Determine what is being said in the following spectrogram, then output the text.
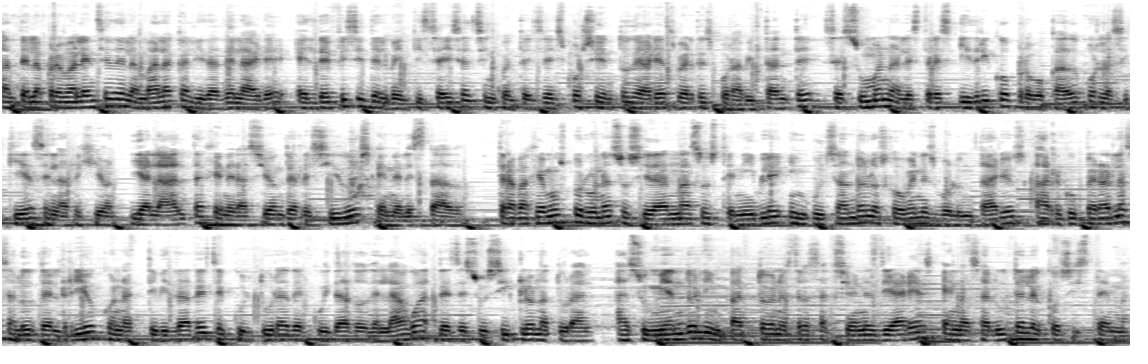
Ante la prevalencia de la mala calidad del aire, el déficit del 26 al 56% de áreas verdes por habitante se suman al estrés hídrico provocado por las sequías en la región y a la alta generación de residuos en el estado. Trabajemos por una sociedad más sostenible impulsando a los jóvenes voluntarios a recuperar la salud del río con actividades de cultura del cuidado del agua desde su ciclo natural, asumiendo el impacto de nuestras acciones diarias en la salud del ecosistema.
